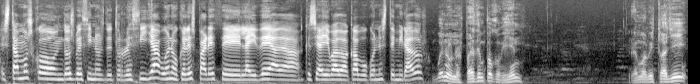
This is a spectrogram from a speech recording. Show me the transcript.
Estamos con dos vecinos de Torrecilla. Bueno, ¿qué les parece la idea que se ha llevado a cabo con este mirador? Bueno, nos parece un poco bien. Lo hemos visto allí.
